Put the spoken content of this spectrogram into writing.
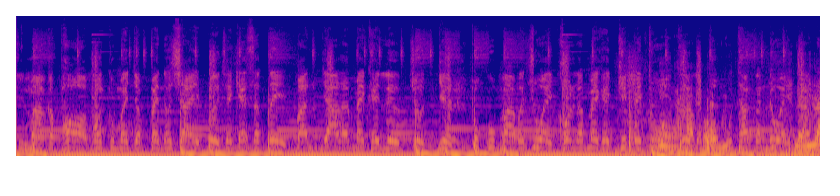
กกูมากับพ่อหมดกูไม่จำเป็นต้องใช้ปืนใช้แค่สติปัญญาและไม่เคยลืมจุดยืนพวกกูมาเพื่อช่วยคนและไม่เคยคิดไปทั่วนี่นะครับผมกูทำกันด้วยเริ่มแร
